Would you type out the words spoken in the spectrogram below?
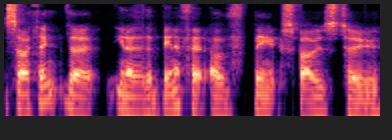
so I think that you know the benefit of being exposed to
